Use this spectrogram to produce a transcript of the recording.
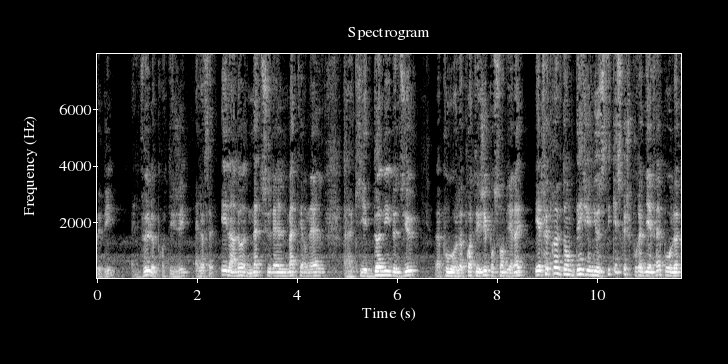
bébé. Elle veut le protéger. Elle a cet élan-là naturel, maternel, euh, qui est donné de Dieu euh, pour le protéger, pour son bien-être. Et elle fait preuve donc d'ingéniosité. Qu'est-ce que je pourrais bien faire pour le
